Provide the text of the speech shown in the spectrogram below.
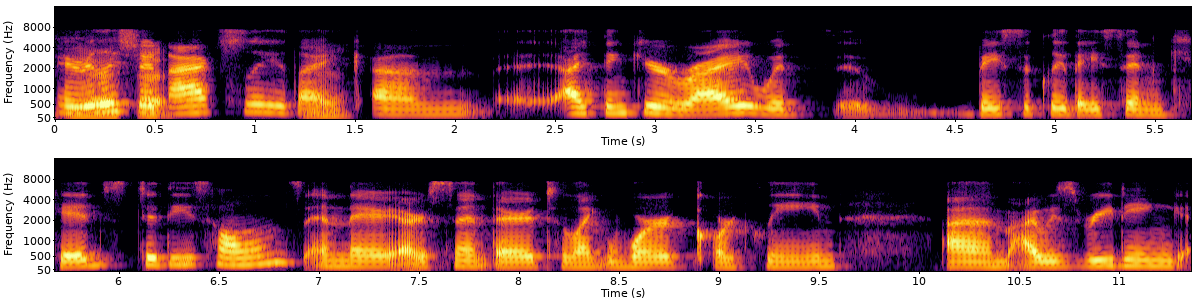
It Yeah, really shouldn't. I actually like. Um, I think you're right. With basically, they send kids to these homes, and they are sent there to like work or clean. Um, I was reading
